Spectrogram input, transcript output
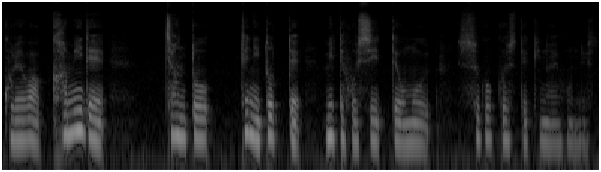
これは紙でちゃんと手に取って見てほしいって思うすごく素敵な絵本です。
